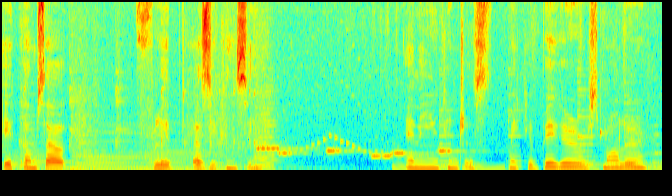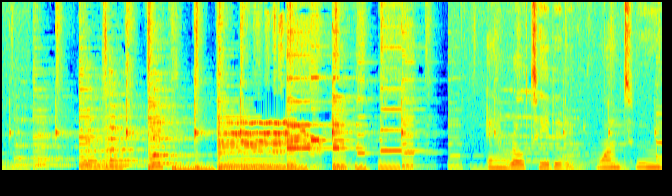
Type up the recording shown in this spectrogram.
it comes out flipped as you can see. And then you can just make it bigger or smaller. And rotate it if you want to.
